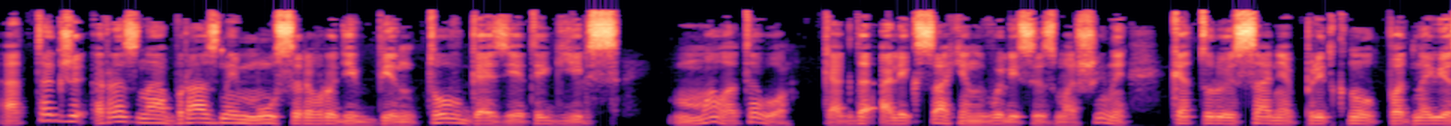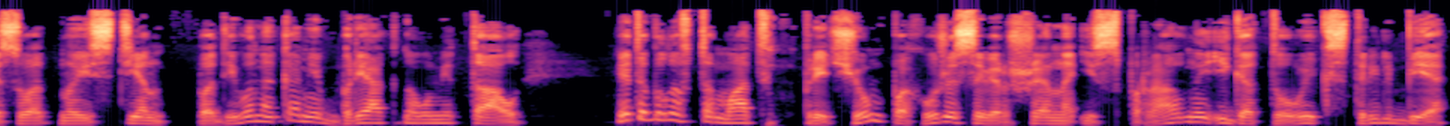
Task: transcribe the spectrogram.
а также разнообразный мусор вроде бинтов, газеты «Гильз». Мало того, когда Алексахин вылез из машины, которую Саня приткнул под навесу одной из стен, под его ногами брякнул металл – это был автомат, причем, похоже, совершенно исправный и готовый к стрельбе.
